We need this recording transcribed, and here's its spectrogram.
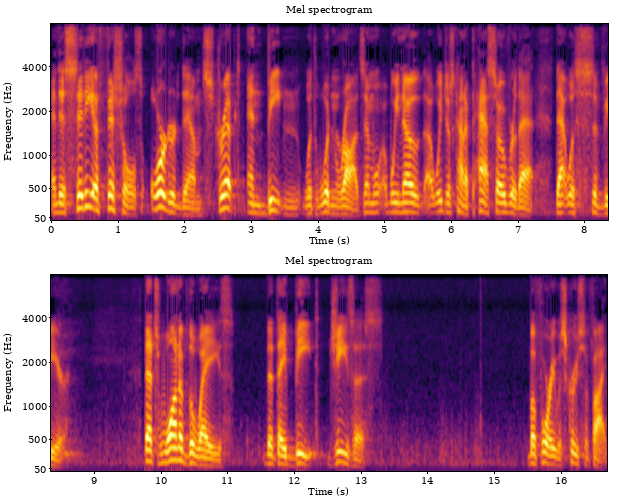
and the city officials ordered them stripped and beaten with wooden rods. And we know, uh, we just kind of pass over that. That was severe. That's one of the ways that they beat Jesus before he was crucified.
